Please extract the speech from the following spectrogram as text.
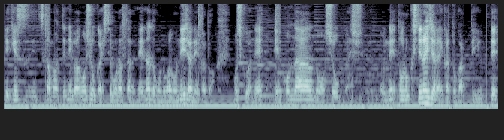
で、警察に捕まってね、番号紹介してもらったらね、なんだこの番号ねえじゃねえかと。もしくはね、えこんなのを紹介し、ね、登録してないじゃないかとかって言って、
